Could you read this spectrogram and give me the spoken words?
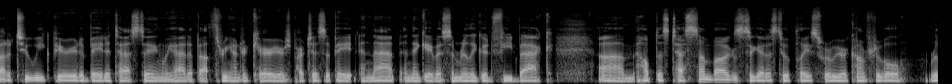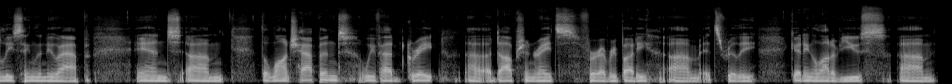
about a two week period of beta testing. We had about 300 carriers participate in that, and they gave us some really good feedback, um, helped us test some bugs to get us to a place where we were comfortable releasing the new app. And um, the launch happened. We've had great uh, adoption rates for everybody. Um, it's really getting a lot of use, um,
